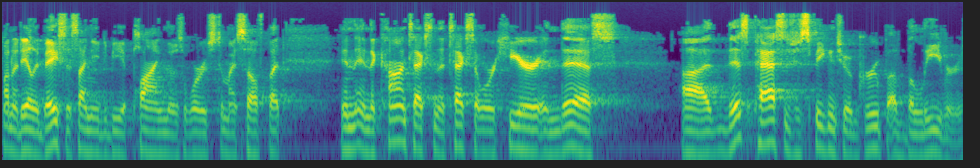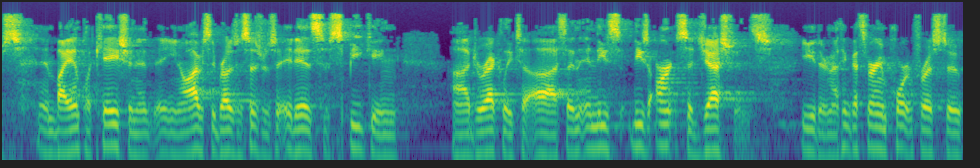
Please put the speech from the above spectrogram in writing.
on a daily basis, I need to be applying those words to myself, but in, in the context and the text that we're here in this, uh, this passage is speaking to a group of believers, and by implication, it, you know, obviously, brothers and sisters, it is speaking uh, directly to us. And, and these, these aren't suggestions either. And I think that's very important for us to,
